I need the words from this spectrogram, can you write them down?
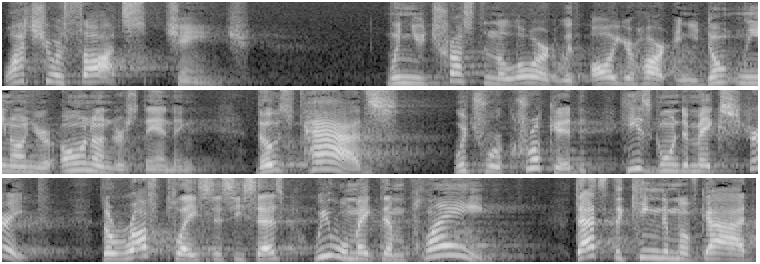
Watch your thoughts change. When you trust in the Lord with all your heart and you don't lean on your own understanding, those paths which were crooked, he's going to make straight. The rough places, he says, we will make them plain. That's the kingdom of God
